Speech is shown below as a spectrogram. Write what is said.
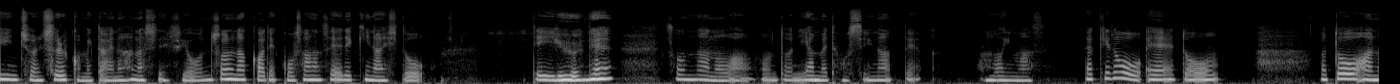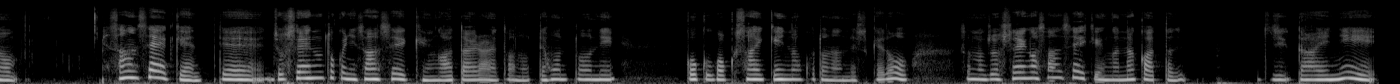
委員長にするかみたいな話ですよ。その中でこう賛成できない人っていうね、そんなのは本当にやめてほしいなって思います。だけど、えっ、ー、と、あと、あの、参政権って女性の特に参政権が与えられたのって本当にごくごく最近のことなんですけどその女性が参政権がなかった時代に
